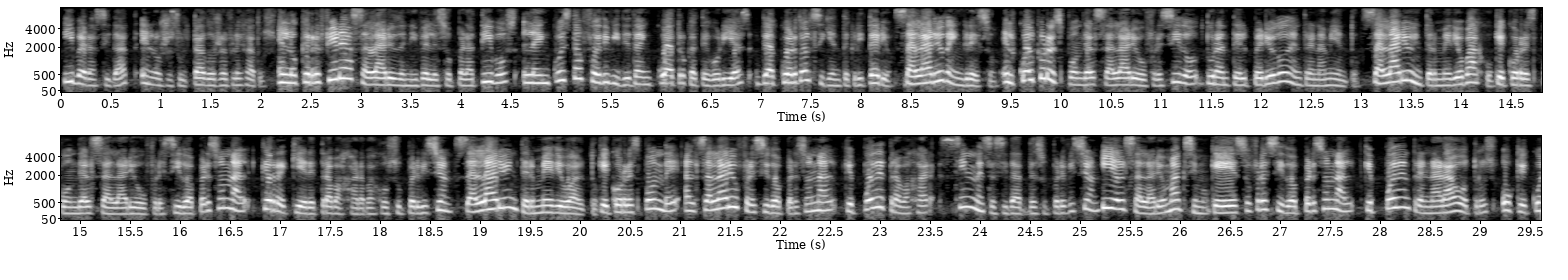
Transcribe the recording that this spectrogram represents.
y veracidad en los resultados reflejados. En lo que refiere a salario de niveles operativos, la encuesta fue dividida en cuatro categorías de acuerdo al siguiente criterio. Salario de ingreso, el cual corresponde al salario ofrecido durante el periodo de entrenamiento. Salario intermedio bajo, que corresponde al salario ofrecido a personal que requiere trabajar bajo supervisión. Salario intermedio alto, que corresponde al salario ofrecido a personal que puede trabajar sin necesidad de supervisión. Y el salario máximo, que es ofrecido a personal que puede entrenar a otros o que cuenta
